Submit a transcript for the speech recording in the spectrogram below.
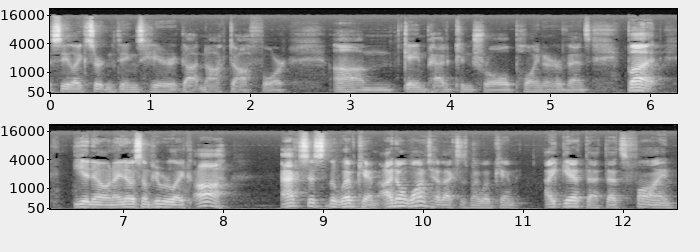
see like certain things here it got knocked off for um, gamepad control, pointer events. But you know, and I know some people are like, ah, access to the webcam. I don't want to have access to my webcam. I get that. That's fine.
